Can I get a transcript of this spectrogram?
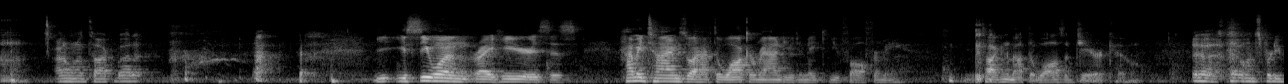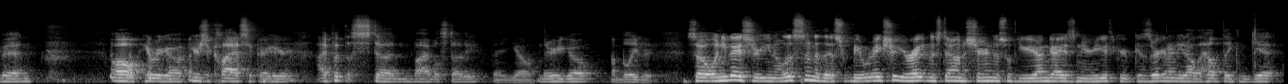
I don't want to talk about it. You, you see one right here. It says, "How many times do I have to walk around you to make you fall for me?" You're talking about the walls of Jericho. Ugh, that one's pretty bad. Oh, here we go. Here's a classic right here. I put the stud in Bible study. There you go. There you go. I believe it. So when you guys are, you know, listening to this, be make sure you're writing this down and sharing this with your young guys in your youth group because they're gonna need all the help they can get.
